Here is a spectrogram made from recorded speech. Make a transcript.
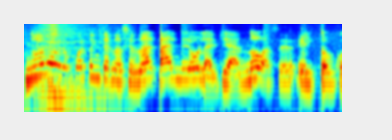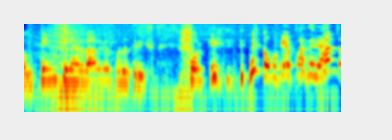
Nuevo aeropuerto internacional Palmerola ya no va a ser el Toncontín. Y la verdad me pone triste. Porque es como que pase viajando.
